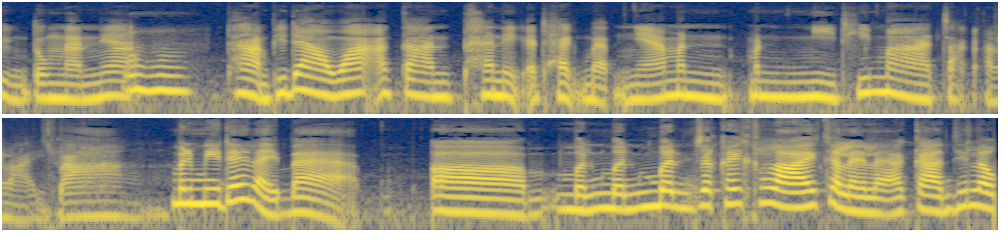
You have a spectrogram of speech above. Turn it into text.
ถึงตรงนั้นเนี่ยอือฮึถามพี่ดาวว่าอาการ panic attack แบบเนี้ยมันมันมีที่มาจากอะไรบ้าง มันมีได้หลายแบบ เอ่อเหมือนเหมือนเหมือนจะคล้ายๆ กับหลายๆอาการที่เรา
